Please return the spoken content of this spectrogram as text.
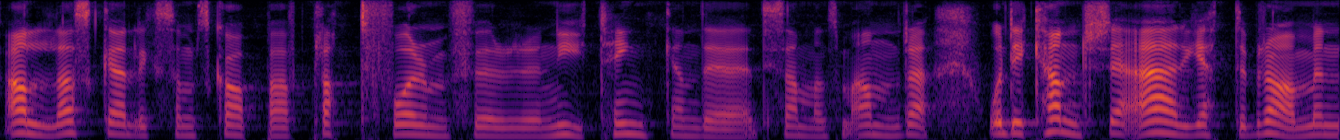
Alla ska liksom skapa plattform för nytänkande tillsammans med andra. Och det kanske är jättebra, men,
